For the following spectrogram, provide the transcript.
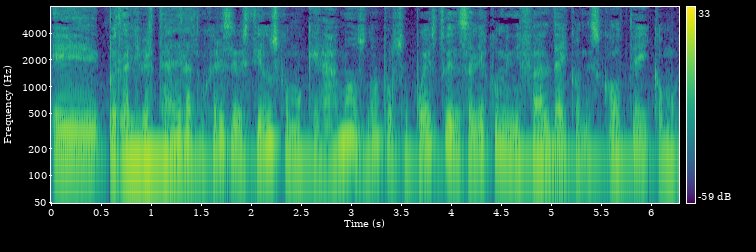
eh, pues la libertad de las mujeres de vestirnos como queramos, ¿no? Por supuesto, y de salir con minifalda y con escote y como,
